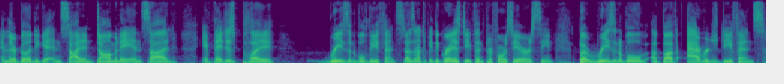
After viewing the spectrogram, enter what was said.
and their ability to get inside and dominate inside, if they just play reasonable defense, doesn't have to be the greatest defense performance you've ever seen, but reasonable above average defense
